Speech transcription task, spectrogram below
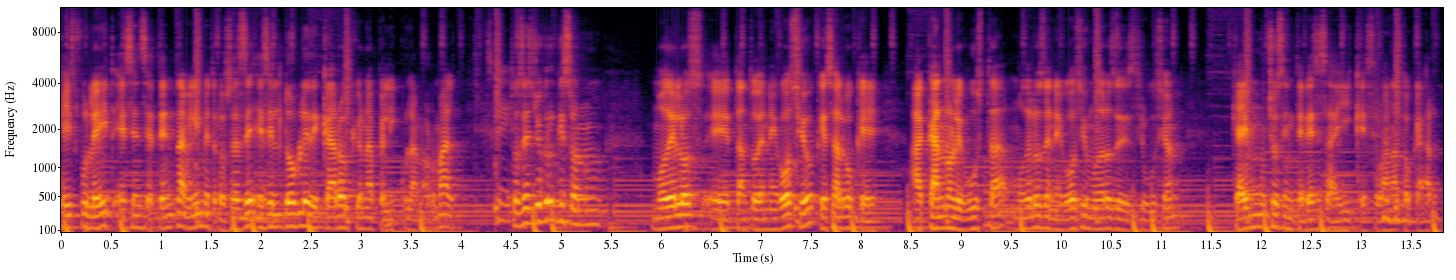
Hateful Eight es en 70 milímetros, o sea, es, el doble de caro que una película normal. Sí. Entonces yo creo que son modelos eh, tanto de negocio, que es algo que acá no le gusta, modelos de negocio y modelos de distribución, que hay muchos intereses ahí que se van a tocar.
